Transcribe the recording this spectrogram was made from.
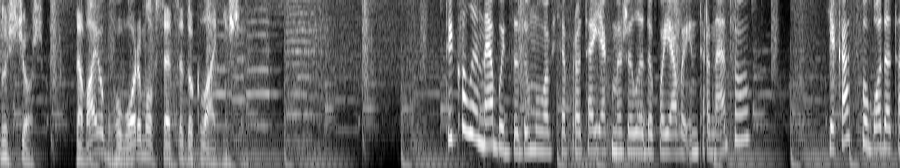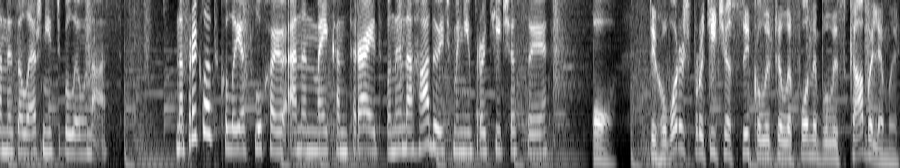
Ну що ж, давай обговоримо все це докладніше. Ти коли-небудь задумувався про те, як ми жили до появи інтернету? Яка свобода та незалежність були у нас? Наприклад, коли я слухаю Anne May Canterite, вони нагадують мені про ті часи. О, ти говориш про ті часи, коли телефони були з кабелями,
